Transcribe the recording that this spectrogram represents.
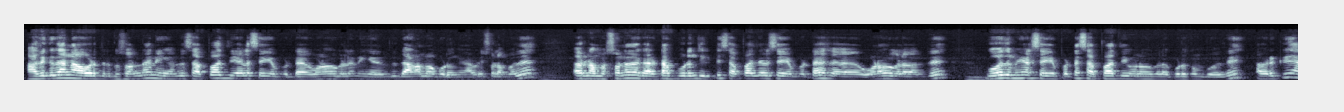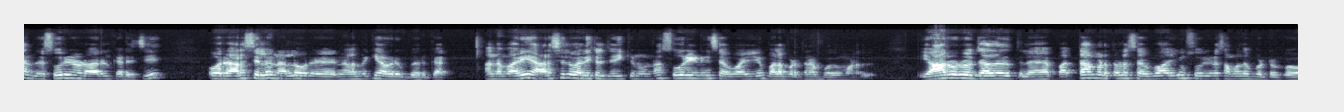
அதுக்கு தான் நான் ஒருத்தருக்கு சொன்னேன் நீங்க வந்து சப்பாத்தியால செய்யப்பட்ட உணவுகளை நீங்க வந்து தானமா கொடுங்க அப்படின்னு சொல்லும்போது அவர் நம்ம சொன்னதை கரெக்டா புரிஞ்சுக்கிட்டு சப்பாத்தியால் செய்யப்பட்ட உணவுகளை வந்து. கோதுமையால் செய்யப்பட்ட சப்பாத்தி உணவுகளை கொடுக்கும்போது அவருக்கு அந்த சூரியனோட அருள் கிடைச்சி ஒரு அரசியல்ல நல்ல ஒரு நிலைமைக்கு அவர் இப்போ இருக்கார். அந்த மாதிரி அரசியல்வாதிகள் ஜெயிக்கணும்னா சூரியனையும் செவ்வாயையும் பலப்படுத்தினா போதுமானது. யாரோட ஜாதகத்துல பத்தாம் இடத்தோட செவ்வாயும் சூரியனும் சம்மந்தப்பட்டிருக்கோ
